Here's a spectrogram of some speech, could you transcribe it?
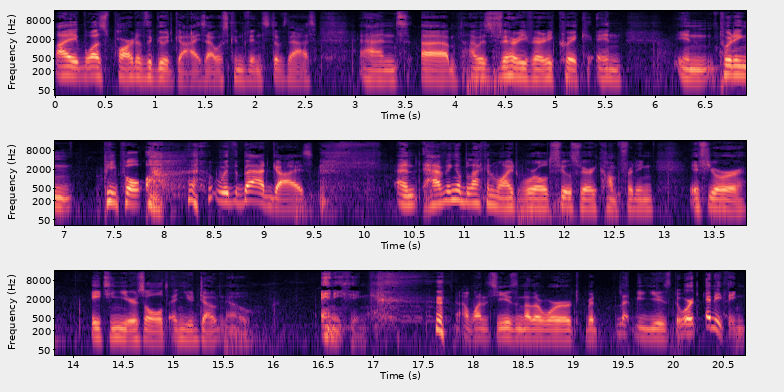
I was part of the good guys. I was convinced of that, and um, I was very, very quick in in putting people with the bad guys. And having a black and white world feels very comforting if you're 18 years old and you don't know anything. I wanted to use another word, but let me use the word anything.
